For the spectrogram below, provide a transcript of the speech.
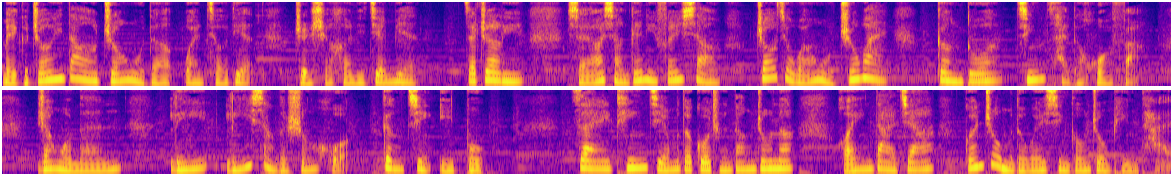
每个周一到周五的晚九点准时和你见面。在这里，小妖想跟你分享朝九晚五之外更多精彩的活法，让我们离理想的生活更进一步。在听节目的过程当中呢，欢迎大家关注我们的微信公众平台，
